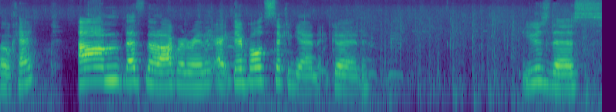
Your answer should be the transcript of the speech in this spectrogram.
Okay. Um, that's not awkward or anything. Alright, they're both sick again. Good. Use this.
